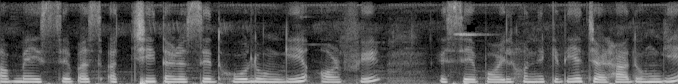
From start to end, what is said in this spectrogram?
अब मैं इससे बस अच्छी तरह से धो लूँगी और फिर इसे बॉईल होने के लिए चढ़ा दूँगी।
